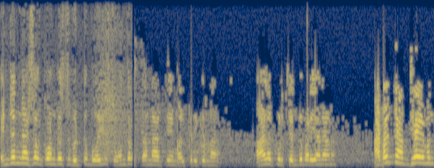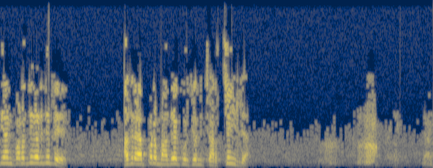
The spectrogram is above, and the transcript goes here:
ഇന്ത്യൻ നാഷണൽ കോൺഗ്രസ് വിട്ടുപോയി സ്വതന്ത്ര സ്ഥാനാർത്ഥിയെ മത്സരിക്കുന്ന ആളെക്കുറിച്ച് എന്ത് പറയാനാണ്? അടഞ്ഞ അധ്യായം എന്ന് ഞാൻ പറഞ്ഞു കഴിഞ്ഞില്ലേ? അതിലപ്പുറം അതേക്കുറിച്ച് ഒന്നും ചർച്ചയില്ല. ഞാൻ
